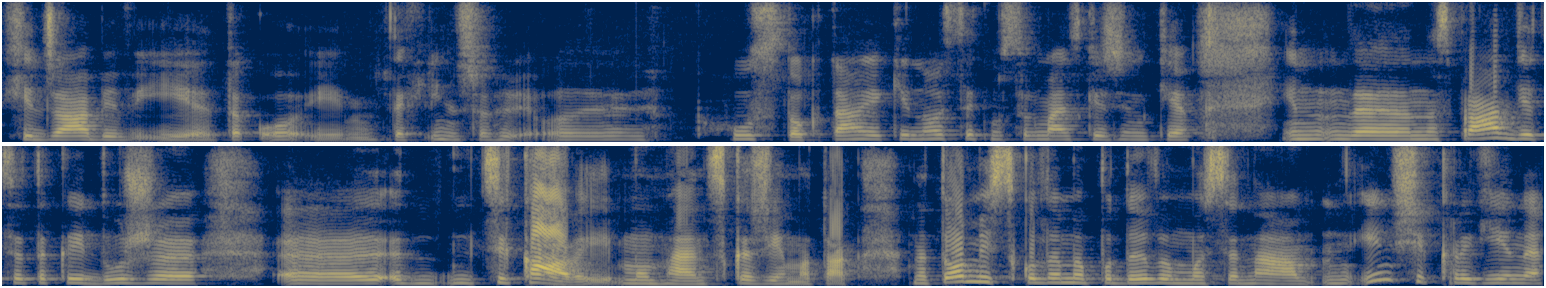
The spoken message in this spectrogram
хіджабів і тако, і тих інших хусток, та, які носять мусульманські жінки. І е, насправді це такий дуже е, цікавий момент, скажімо так. Натомість, коли ми подивимося на інші країни,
